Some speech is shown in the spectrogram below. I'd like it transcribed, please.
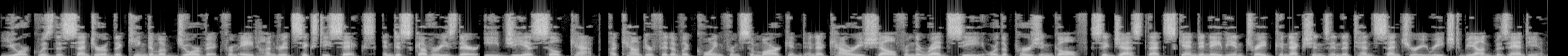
York was the centre of the Kingdom of Jorvik from 866, and discoveries there e.g. a silk cap, a counterfeit of a coin from Samarkand and a cowrie shell from the Red Sea or the Persian Gulf suggest that Scandinavian trade connections in the 10th century reached beyond Byzantium.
